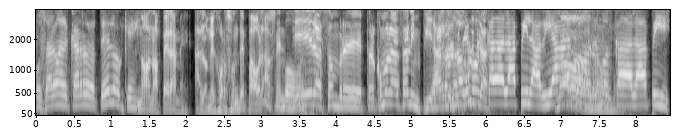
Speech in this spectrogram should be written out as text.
¿Usaron el carro de hotel o qué? No, no, espérame. A lo mejor son de Paola. Mentiras, hombre. ¿Pero cómo le vas a limpiar? Conocemos cada lápiz labial, No, conocemos no, no. cada lápiz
